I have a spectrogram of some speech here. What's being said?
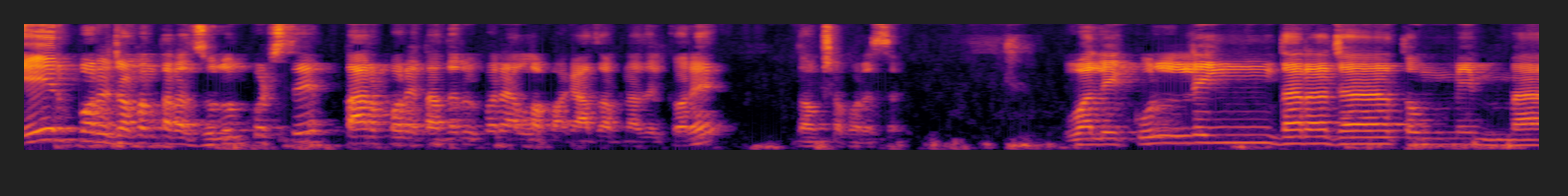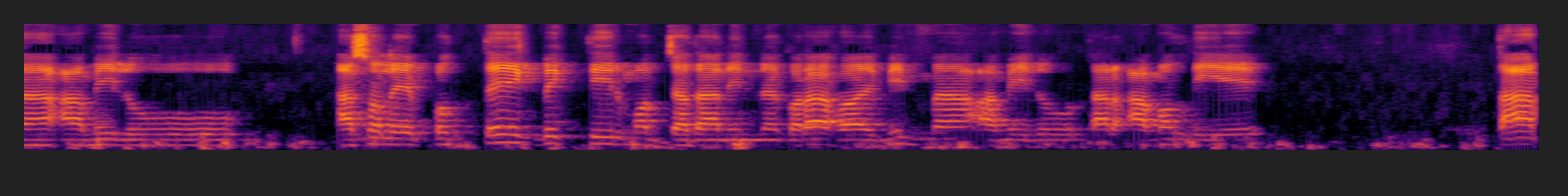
এরপরে যখন তারা জুলুম করছে, তারপরে তাদের উপরে আল্লাহ পাক আজাব নাজিল করে, ধ্বংস করেছেন আসলে প্রত্যেক ব্যক্তির মর্যাদা নির্ণয় করা হয় মিম্মা আমিলু, তার আমল দিয়ে। তার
